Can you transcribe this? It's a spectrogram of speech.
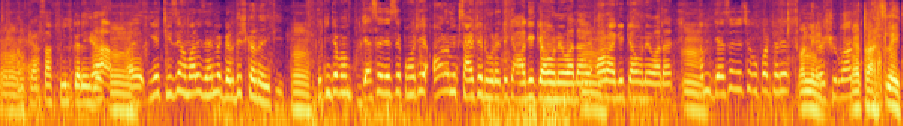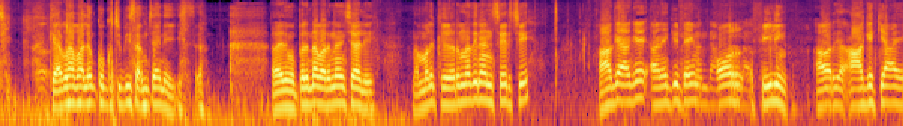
हम कैसा फील करेंगे अ, ये चीजें हमारे जहन में गर्दिश कर रही थी हम्म। लेकिन जब हम जैसे जैसे पहुंचे और हम एक्साइटेड हो रहे थे कि आगे क्या होने वाला है और आगे क्या होने वाला है हम जैसे जैसे ऊपर चढ़े वन अ, മിനിറ്റ് शुरुआत ഞാൻ ട്രാൻസ്ലേറ്റ് കേരള വാലം को कुछ भी समझा नहीं അതായത് മുപ്പരെന്താ പറയുന്നത് വെച്ചാൽ നമ്മൾ കയറുന്നതിനനുസരിച്ച് ആകെ ആകെ അനക്ക് ടൈം ഓർ ഫീലിംഗ് और ആകെ ക്യാ है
